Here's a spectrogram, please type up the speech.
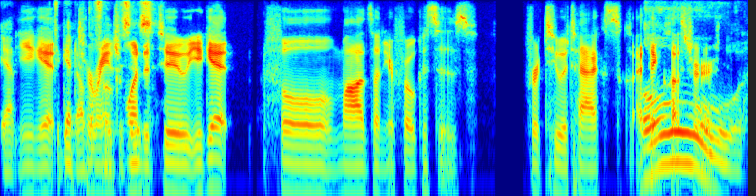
Yeah, you get to get the range one to two you get full mods on your focuses for two attacks. I think clusters. Oh,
